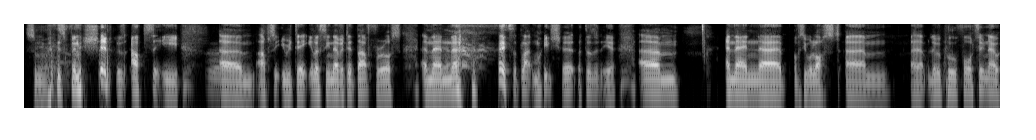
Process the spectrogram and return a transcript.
Some of his finishing was absolutely, um, absolutely ridiculous. He never did that for us. And then yeah. uh, it's the black and white shirt that does it here. And then uh, obviously we lost um, uh, Liverpool 4 2. Now,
